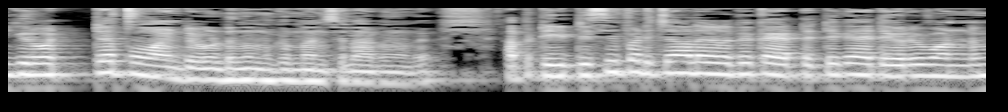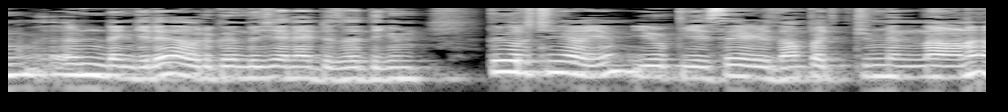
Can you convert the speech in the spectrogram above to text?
ഈ ഒരു ഒറ്റ പോയിന്റ് കൊണ്ട് നമുക്ക് മനസ്സിലാക്കുന്നത് അപ്പൊ ടി ടി സി പഠിച്ച ആളുകൾക്ക് കാറ്ററ്റ് കാറ്റഗറി വണ്ണും ഉണ്ടെങ്കിൽ അവർക്ക് എന്ത് ചെയ്യാനായിട്ട് സാധിക്കും? തീർച്ചയായും യു പി എസ് എ എഴുതാൻ പറ്റുമെന്നാണ്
